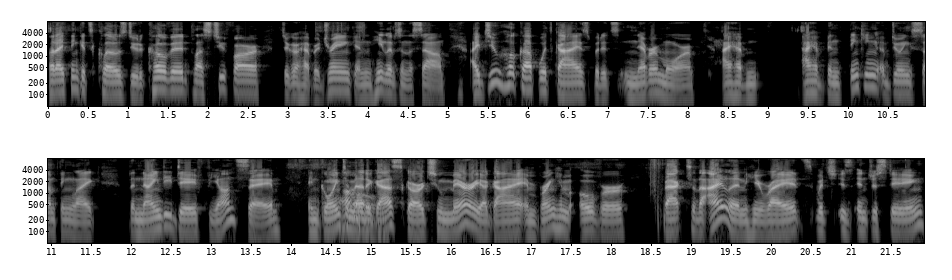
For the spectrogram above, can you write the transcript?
but I think it's closed due to COVID, plus too far to go have a drink, and he lives in the south. I do hook up with guys, but it's never more. I have I have been thinking of doing something like the 90 Day Fiance and going to Oh. Madagascar to marry a guy and bring him over back to the island, he writes, which is interesting.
